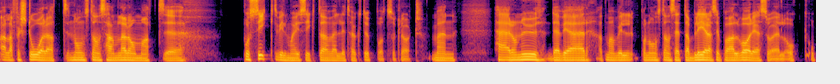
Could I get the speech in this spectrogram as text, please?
alla förstår att någonstans handlar det om att eh, på sikt vill man ju sikta väldigt högt uppåt såklart. Men här och nu där vi är, att man vill på någonstans etablera sig på allvar i SHL och, och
